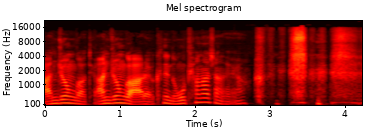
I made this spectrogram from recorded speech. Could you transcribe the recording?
안 좋은 것 같아요. 안 좋은 거 알아요. 근데 너무 편하잖아요.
